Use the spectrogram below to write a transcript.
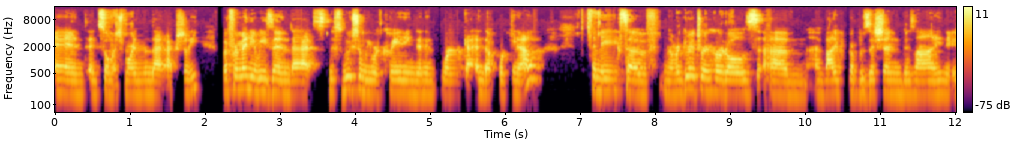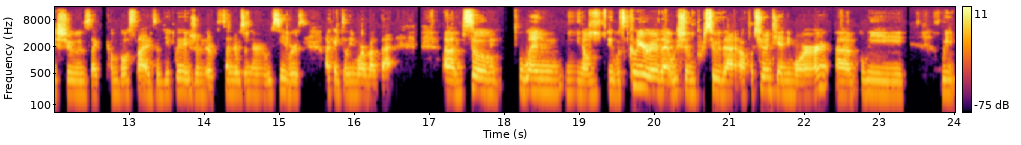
and and so much more than that actually. But for many reasons, that's the solution we were creating didn't work end up working out a mix of you know, regulatory hurdles, um, value proposition design issues, like on both sides of the equation, the senders and the receivers. I can tell you more about that. Um, so when you know it was clear that we shouldn't pursue that opportunity anymore, um, we we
